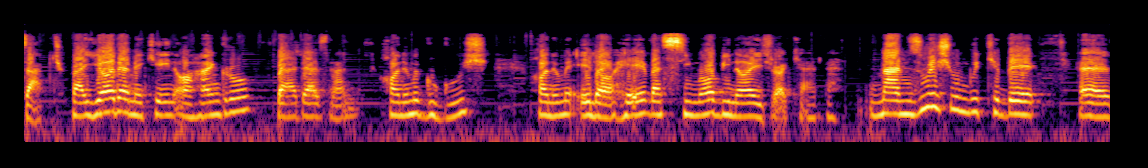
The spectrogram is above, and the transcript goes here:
ضبط شد. و یادمه که این آهنگ رو بعد از من خانم گوگوش خانم الهه و سیما بینا اجرا کردن. منظورشون بود که به اه،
